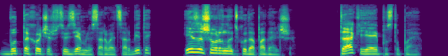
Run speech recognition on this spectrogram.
будто хочешь всю землю сорвать с орбиты и зашвырнуть куда подальше. Так я и поступаю.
